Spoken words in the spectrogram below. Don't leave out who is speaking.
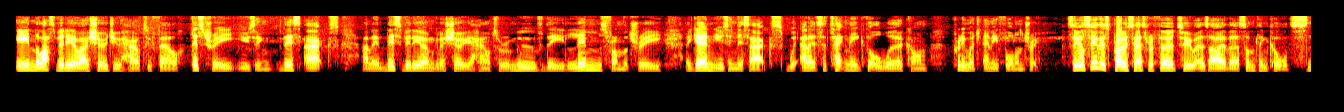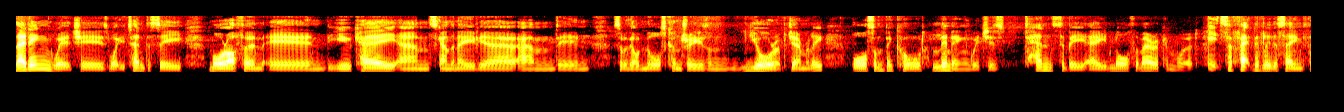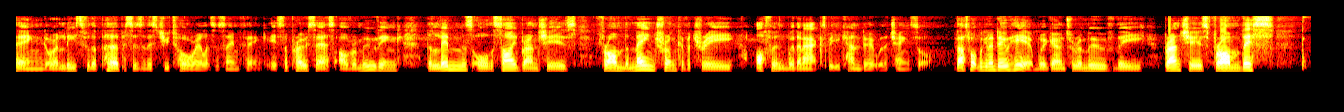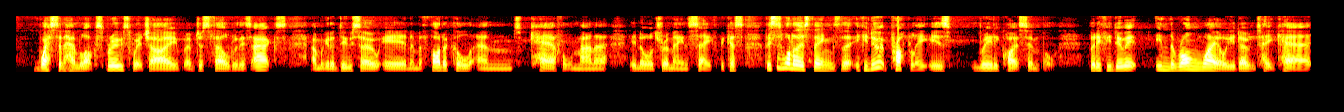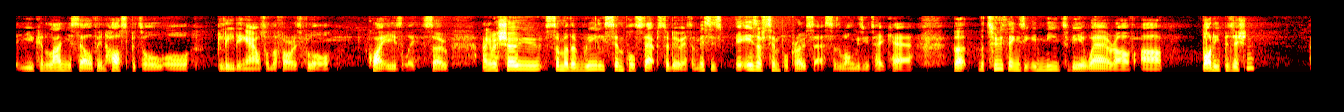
Speaker 1: In the last video I showed you how to fell this tree using this axe and in this video I'm going to show you how to remove the limbs from the tree again using this axe and it's a technique that will work on pretty much any fallen tree. So you'll see this process referred to as either something called snedding, which is what you tend to see more often in the UK and Scandinavia and in some of the old Norse countries and Europe generally, or something called limbing, which is tends to be a North American word. It's effectively the same thing, or at least for the purposes of this tutorial, it's the same thing. It's the process of removing the limbs or the side branches from the main trunk of a tree, often with an axe, but you can do it with a chainsaw. That's what we're going to do here. We're going to remove the branches from this western hemlock spruce, which I have just felled with this axe, and we're going to do so in a methodical and careful manner in order to remain safe. Because this is one of those things that if you do it properly is really quite simple. But if you do it in the wrong way or you don't take care, you can land yourself in hospital or bleeding out on the forest floor quite easily. So I'm going to show you some of the really simple steps to do it. And this is, it is a simple process as long as you take care. But the two things that you need to be aware of are body position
